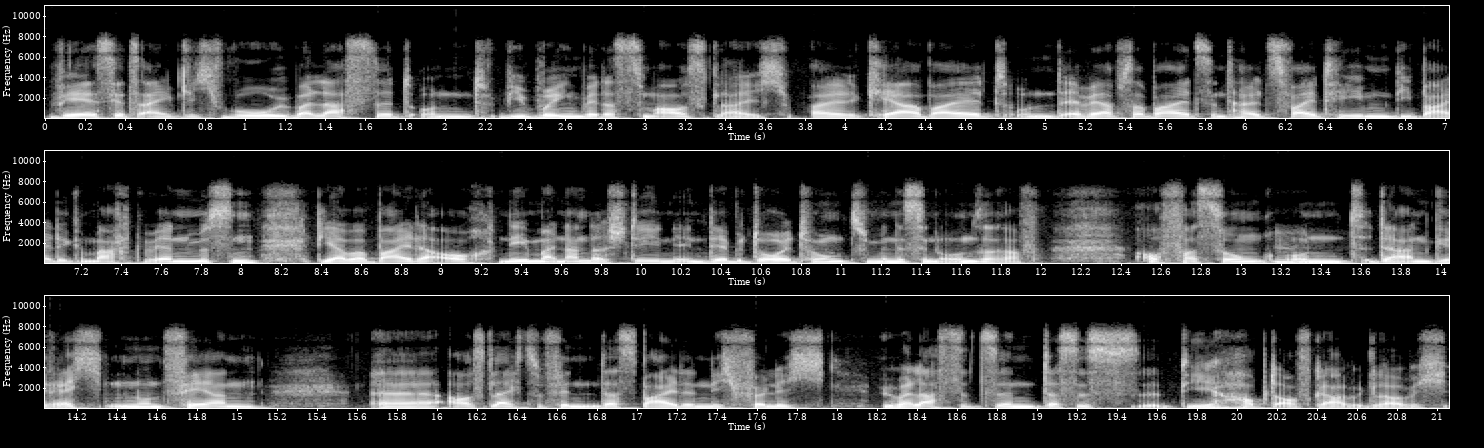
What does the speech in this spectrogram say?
wer ist jetzt eigentlich wo überlastet und wie bringen wir das zum Ausgleich? Weil Care-Arbeit und Erwerbsarbeit sind halt zwei Themen, die beide gemacht werden müssen, die aber beide auch nebeneinander stehen in der Bedeutung, zumindest in unserer Auffassung. Mhm. Und da einen gerechten und fairen äh, Ausgleich zu finden, dass beide nicht völlig überlastet sind, das ist die Hauptaufgabe, glaube ich.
